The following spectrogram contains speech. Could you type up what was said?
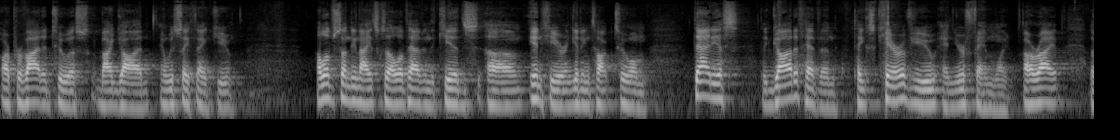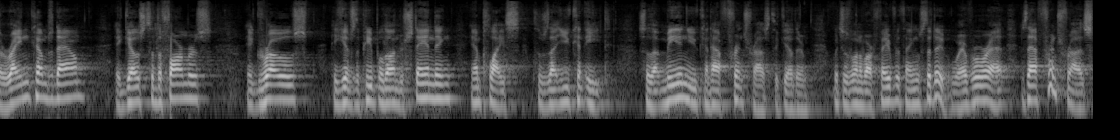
are provided to us by God, and we say thank you. I love Sunday nights because I love having the kids um, in here and getting to talk to them. Thaddeus, the God of heaven takes care of you and your family, all right? The rain comes down, it goes to the farmers, it grows. He gives the people the understanding and place so that you can eat, so that me and you can have french fries together, which is one of our favorite things to do, wherever we're at, is to have french fries.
